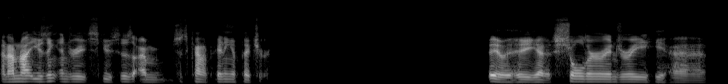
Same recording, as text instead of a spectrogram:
And I'm not using injury excuses. I'm just kind of painting a picture it, he had a shoulder injury. He had,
